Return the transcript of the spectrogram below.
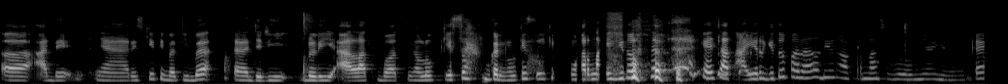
uh, adiknya Rizky tiba-tiba uh, jadi beli alat buat ngelukis bukan ngelukis sih warnai gitu kayak cat air gitu padahal dia nggak pernah sebelumnya gitu kayak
